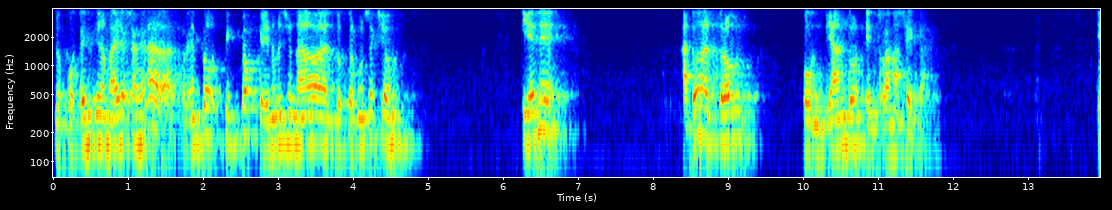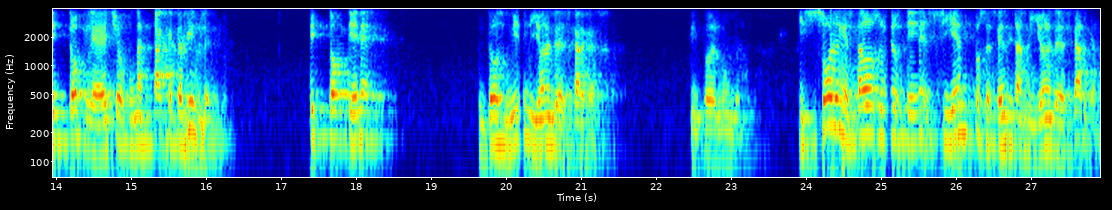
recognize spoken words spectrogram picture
lo potencian de una manera exagerada. Por ejemplo, TikTok, que yo no mencionaba el doctor Concepción, tiene a Donald Trump ondeando en rama seca. TikTok le ha hecho un ataque terrible. TikTok tiene dos mil millones de descargas en todo el mundo. Y solo en Estados Unidos tiene 160 millones de descargas.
